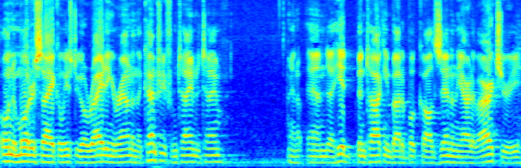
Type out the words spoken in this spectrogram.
owned a motorcycle. We used to go riding around in the country from time to time. And, and uh, he had been talking about a book called Zen and the Art of Archery.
